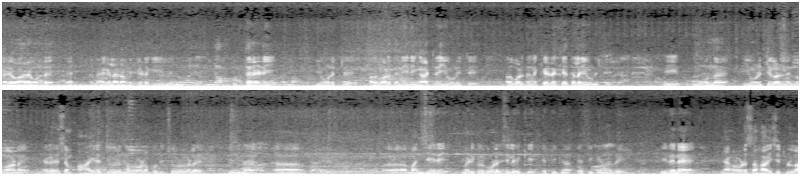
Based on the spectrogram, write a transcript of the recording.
കരുവാരകുണ്ട് മേഖലാ കമ്മിറ്റിയുടെ കീഴിൽ നിന്നും പുത്തനഴി യൂണിറ്റ് അതുപോലെ തന്നെ ഇരിങ്ങാട്ടിരി യൂണിറ്റ് അതുപോലെ തന്നെ കിഴക്കേത്തല യൂണിറ്റ് ഈ മൂന്ന് യൂണിറ്റുകളിൽ നിന്നുമാണ് ഏകദേശം ആയിരത്തി ഒരുന്നൂറോളം പൊതിച്ചോറുകൾ ഇന്ന് മഞ്ചേരി മെഡിക്കൽ കോളേജിലേക്ക് എത്തിക്ക എത്തിക്കുന്നത്. ഇതിനെ ഞങ്ങളോട് സഹായിച്ചിട്ടുള്ള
